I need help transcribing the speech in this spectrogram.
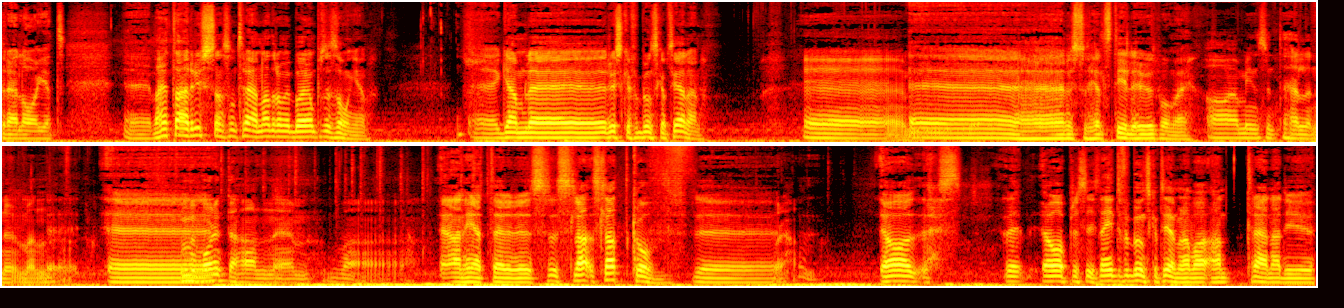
det där laget. Eh, vad hette han ryssen som tränade dem i början på säsongen? Eh, gamle ryska förbundskaptenen. Eh, Eh, det står helt still i huvudet på mig. Ja, jag minns inte heller nu men. Eh, Men var det inte han, eh, va, Han heter Sla- Slatkov. Eh, var det han? ja, eh, ja precis. Nej inte förbundskapten men han, var, han tränade ju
